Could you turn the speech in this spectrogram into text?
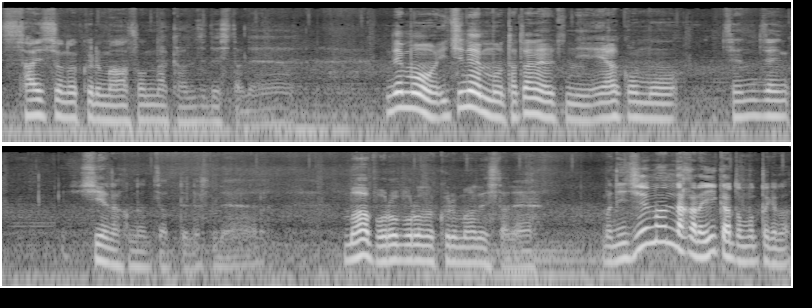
最初の車はそんな感じでしたねでも1年も経たないうちにエアコンも全然冷えなくなっちゃってですね。まあボロボロの車でしたね、まあ、20万だからいいかと思ったけど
